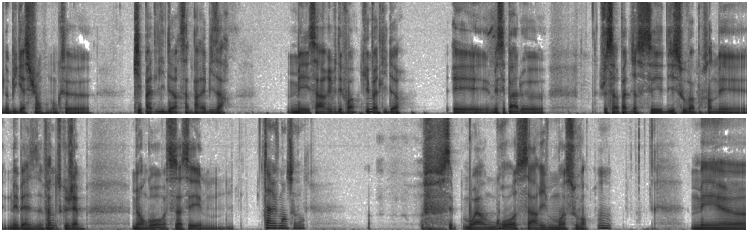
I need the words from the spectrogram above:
une obligation. Donc, euh, qu'il n'y ait pas de leader, ça me paraît bizarre. Mais ça arrive des fois qu'il n'y ait Mm. pas de leader. Et, mais c'est pas le. Je ne saurais pas te dire si c'est 10 ou 20% de mes, de mes baises, enfin Mm. de ce que j'aime. Mais en gros, ouais, c'est ça, c'est. T'arrives moins souvent. moi en gros ça arrive moins souvent Mm. Mais euh,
